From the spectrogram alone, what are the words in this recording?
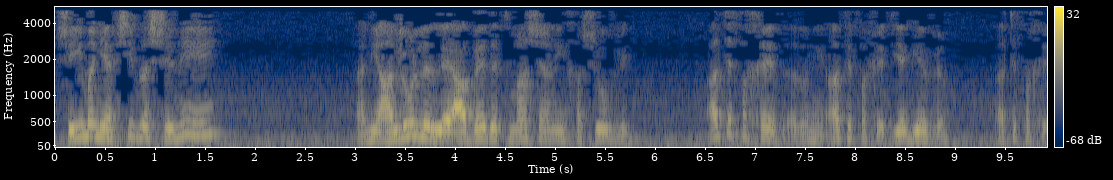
שאם אני אקשיב לשני, אני עלול לאבד את מה שאני חשוב לי. אל תפחד, אדוני, אל תפחד, תהיה גבר, אל תפחד.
